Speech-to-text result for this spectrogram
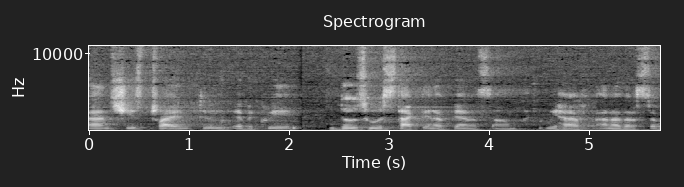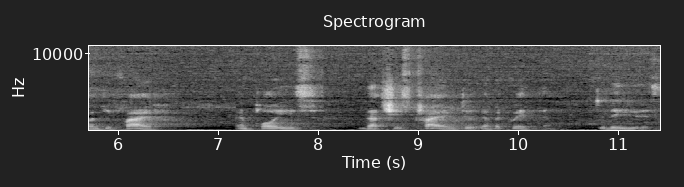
and she's trying to evacuate those who are stuck in Afghanistan. We have another 75 employees that she's trying to evacuate them to the US.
